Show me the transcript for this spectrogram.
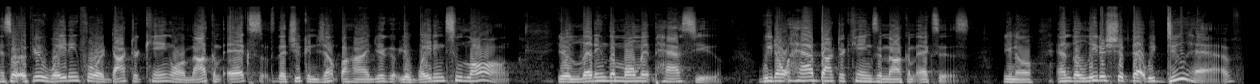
And so if you're waiting for a Dr. King or a Malcolm X that you can jump behind, you're, you're waiting too long. You're letting the moment pass you. We don't have Dr. Kings and Malcolm X's, you know, and the leadership that we do have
